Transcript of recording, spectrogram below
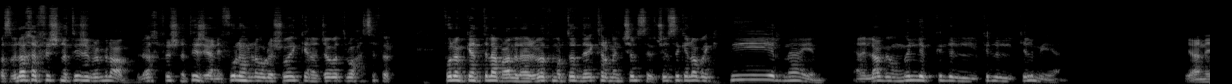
بس بالآخر فيش نتيجة بالملعب بالآخر فيش نتيجة يعني فولهام لولا شوي كانت جابت الواحد صفر. فولهام كانت تلعب على الهجمات المرتدة أكثر من تشيلسي تشيلسي كان لعبة كثير نايم يعني اللعبة مملة بكل كل الكلمة يعني. يعني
